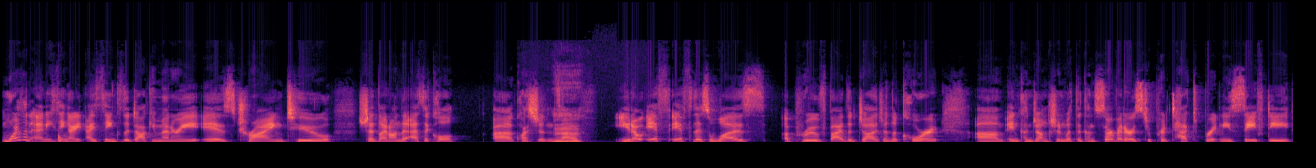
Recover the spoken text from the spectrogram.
more than anything, I, I think the documentary is trying to shed light on the ethical uh, questions Mm. of, you know, if if this was approved by the judge and the court um, in conjunction with the conservators to protect Britney's safety.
